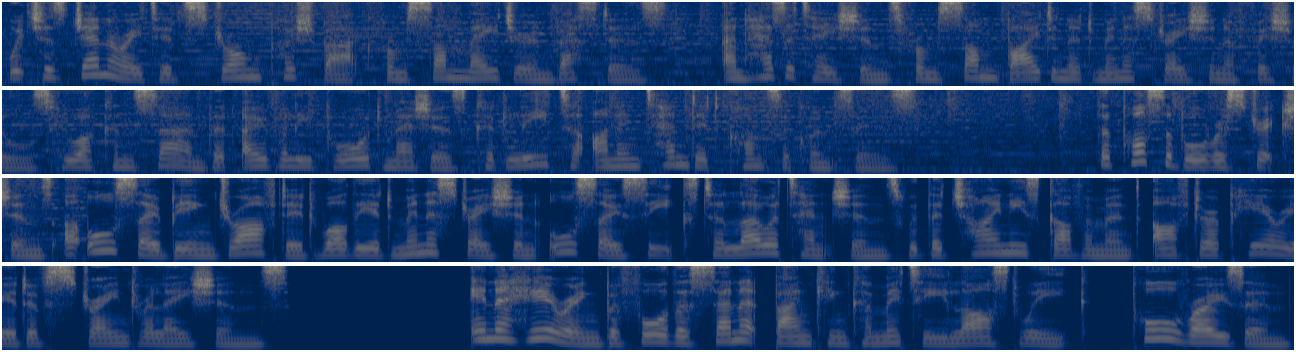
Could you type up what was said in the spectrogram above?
which has generated strong pushback from some major investors, and hesitations from some Biden administration officials who are concerned that overly broad measures could lead to unintended consequences. The possible restrictions are also being drafted while the administration also seeks to lower tensions with the Chinese government after a period of strained relations. In a hearing before the Senate Banking Committee last week, Paul Rosen,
